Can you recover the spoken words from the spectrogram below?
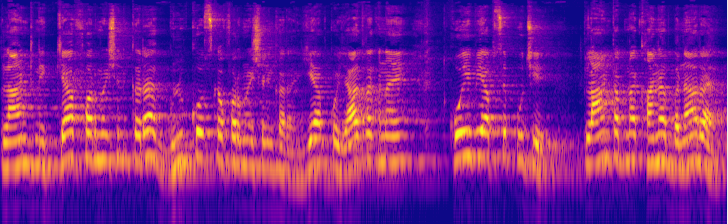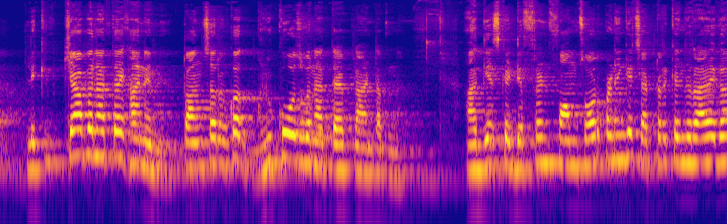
प्लांट ने क्या फॉर्मेशन करा ग्लूकोज का फॉर्मेशन करा, ये आपको याद रखना है। कोई भी आपसे पूछे प्लांट अपना खाना बना रहा है, लेकिन क्या बनाता है खाने में तो आंसर होगा ग्लूकोज बनाता है प्लांट अपना। आगे इसके डिफरेंट फॉर्म्स और पढ़ेंगे चैप्टर के अंदर आएगा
